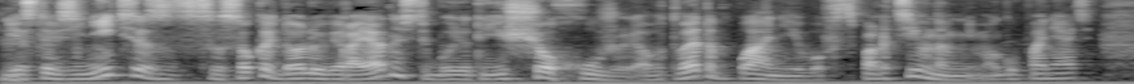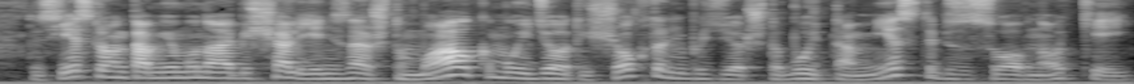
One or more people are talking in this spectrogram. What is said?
Если в «Зените» с высокой долей вероятности будет еще хуже. А вот в этом плане его в спортивном не могу понять. То есть если он там ему наобещали, я не знаю, что Малкому идет, еще кто-нибудь идет, что будет там место, безусловно, окей.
